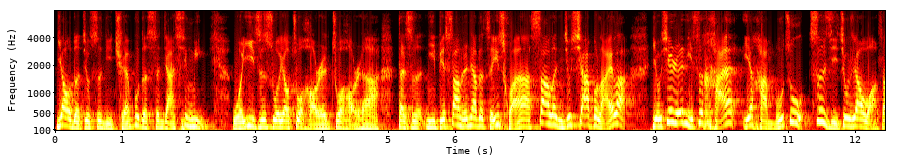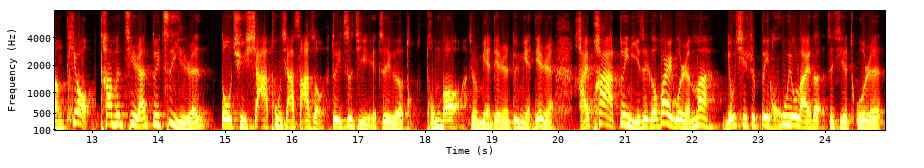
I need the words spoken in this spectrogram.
要的就是你全部的身家性命。我一直说要做好人，做好人啊！但是你别上人家的贼船啊，上了你就下不来了。有些人你是喊也喊不住，自己就是要往上跳。他们既然对自己人。都去下痛下杀手，对自己这个同同胞，就是缅甸人对缅甸人，还怕对你这个外国人吗？尤其是被忽悠来的这些国人，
